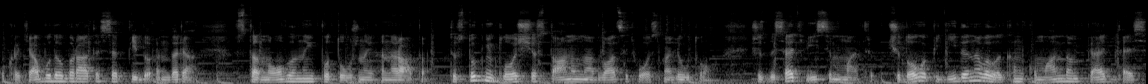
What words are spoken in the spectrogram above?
Покриття буде обиратися під орендаря. Встановлений потужний генератор. Доступні площі станом на 28 лютого 68 метрів. Чудово підійде невеликим командам 5-10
